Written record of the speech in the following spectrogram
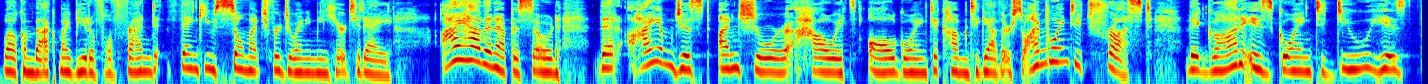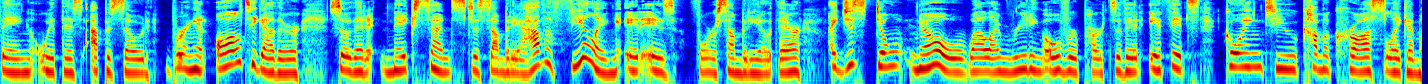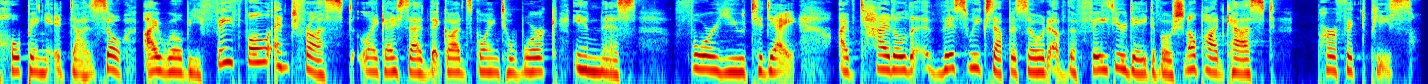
Welcome back, my beautiful friend. Thank you so much for joining me here today. I have an episode that I am just unsure how it's all going to come together. So I'm going to trust that God is going to do his thing with this episode, bring it all together so that it makes sense to somebody. I have a feeling it is for somebody out there. I just don't know while I'm reading over parts of it if it's going to come across like I'm hoping it does. So I will be faithful and trust, like I said, that God's going to work in this for you today. I've titled this week's episode of the Faith Your Day devotional podcast, Perfect Peace.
